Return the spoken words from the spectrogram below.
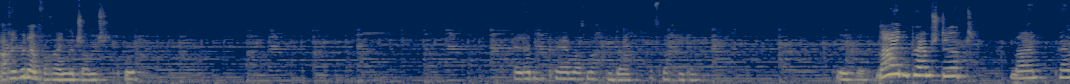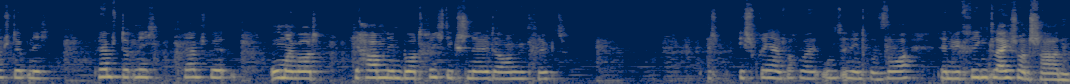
Ach, ich bin einfach reingejumpt. Cool. Alter, die Pam, was macht die da? Was macht die da? Hilfe. Nein, die Pam stirbt. Nein, Pam stirbt nicht. Pam stirbt nicht. Pam stirbt. Oh mein Gott. Wir haben den Bot richtig schnell down gekriegt. Ich, springe einfach bei uns in den Tresor, denn wir kriegen gleich schon Schaden.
